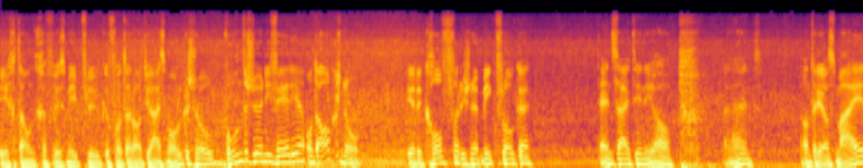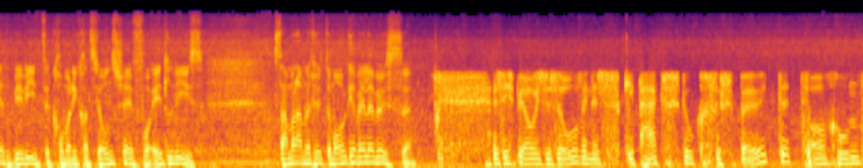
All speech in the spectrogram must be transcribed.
Ich danke fürs Mitfliegen von der Radio 1 Morgenshow. Wunderschöne Ferien und angenommen, Ihr Koffer ist nicht mitgeflogen. Dann sagt Ihnen, ja, pff, nicht. Andreas Meyer, wie weit, der Kommunikationschef von Edelweiss. Das haben wir nämlich heute Morgen wissen. Es ist bei uns so, wenn ein Gepäckstück verspätet ankommt,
